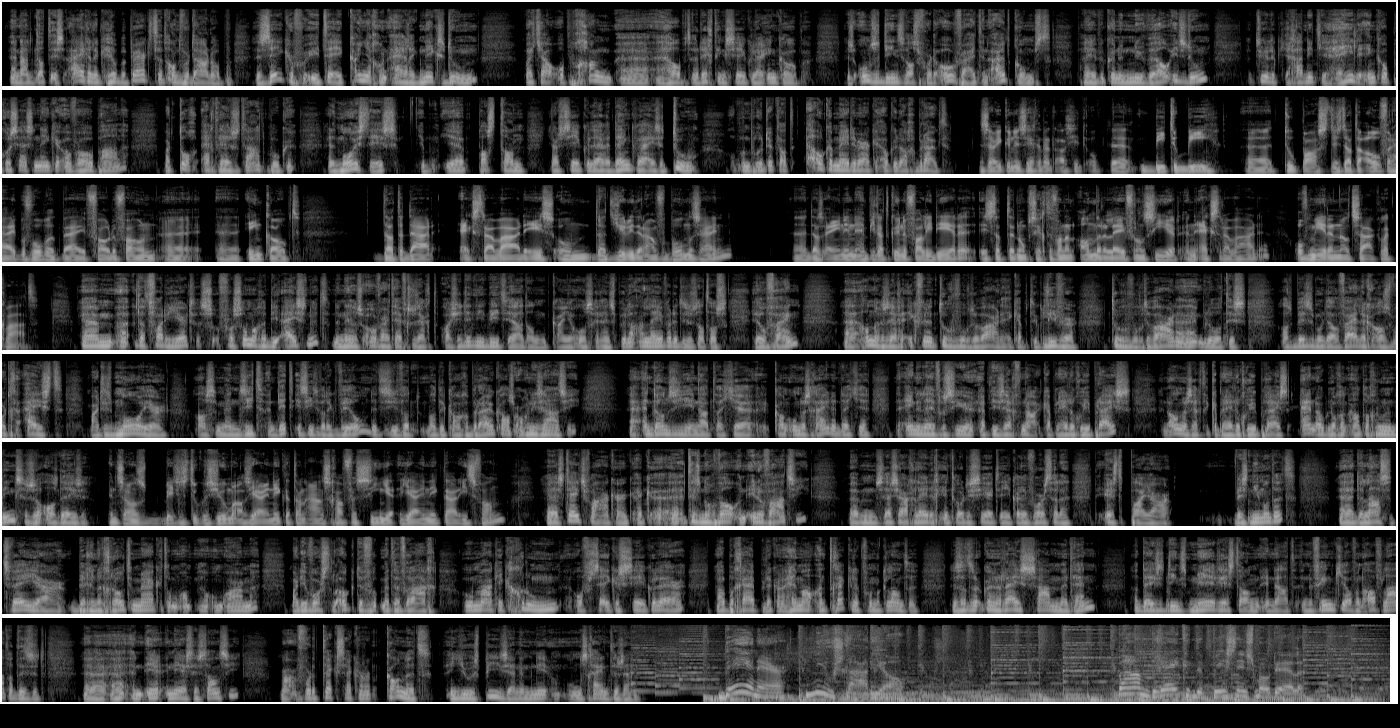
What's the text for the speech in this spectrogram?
En nou, dat is eigenlijk heel beperkt, het antwoord daarop. Zeker voor IT kan je gewoon eigenlijk niks doen wat jou op gang uh, helpt richting circulair inkopen. Dus onze dienst was voor de overheid een uitkomst van hey, we kunnen nu wel iets doen. Natuurlijk, je gaat niet je hele inkoopproces in één keer overhoop halen, maar toch echt resultaat boeken. En het mooiste is, je, je past dan jouw circulaire denkwijze toe op een product dat elke medewerker elke dag gebruikt. Zou je kunnen zeggen dat als je het op de B2B uh, toepast, dus dat de overheid bijvoorbeeld bij Vodafone uh, inkoopt, dat er daar extra waarde is omdat jullie eraan verbonden zijn. Uh, dat is één. En heb je dat kunnen valideren? Is dat ten opzichte van een andere leverancier een extra waarde? Of meer een noodzakelijk kwaad? Um, uh, dat varieert. Voor sommigen die eisen het. De Nederlandse overheid heeft gezegd... als je dit niet biedt, ja, dan kan je ons geen spullen aanleveren. Dus dat was heel fijn. Uh, anderen zeggen, ik vind het toegevoegde waarde. Ik heb natuurlijk liever toegevoegde waarde. Hè. Ik bedoel, het is als businessmodel veiliger als het wordt geëist. Maar het is mooier als men ziet... dit is iets wat ik wil. Dit is iets wat, wat ik kan gebruiken als organisatie. En dan zie je inderdaad dat je kan onderscheiden. Dat je de ene leverancier hebt die zegt van nou, ik heb een hele goede prijs. En de ander zegt ik heb een hele goede prijs. En ook nog een aantal groene diensten zoals deze. En zoals business to consumer, als jij en ik dat dan aanschaffen, zien jij en ik daar iets van? Uh, steeds vaker. Kijk, uh, het is nog wel een innovatie. We hebben hem zes jaar geleden geïntroduceerd. En je kan je voorstellen, de eerste paar jaar wist niemand het. Uh, de laatste twee jaar beginnen grote merken te om, omarmen. Maar die worstelen ook met de vraag: hoe maak ik groen, of zeker circulair, nou begrijpelijk en helemaal aantrekkelijk voor mijn klanten? Dus dat is ook een reis samen met hen. Dat deze dienst meer is dan inderdaad een vinkje of een aflaat. Dat is het uh, in, in eerste instantie. Maar voor de techsector kan het een USP zijn, een manier om onderscheidend te zijn. BNR Nieuwsradio. Baanbrekende businessmodellen.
